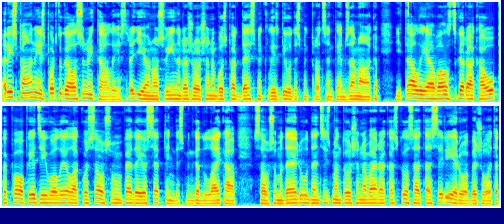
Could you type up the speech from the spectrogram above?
Arī Spānijas, Portugāles un Itālijas reģionos vīna ražošana būs par 10 10 līdz 20% zemāka. Itālijā valsts garākā upe Po piedzīvo lielāko sausumu pēdējo 70 gadu laikā. Sausuma dēļ ūdens izmantošana vairākās pilsētās ir ierobežota.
